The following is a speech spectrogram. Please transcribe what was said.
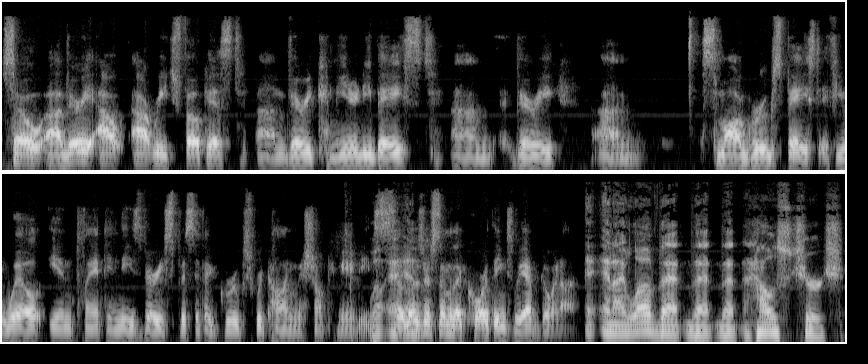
So uh, very out, outreach focused, um, very community based, um, very um, small groups based, if you will, in planting these very specific groups we're calling missional communities. Well, and, so those are some of the core things we have going on. And I love that that that house church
